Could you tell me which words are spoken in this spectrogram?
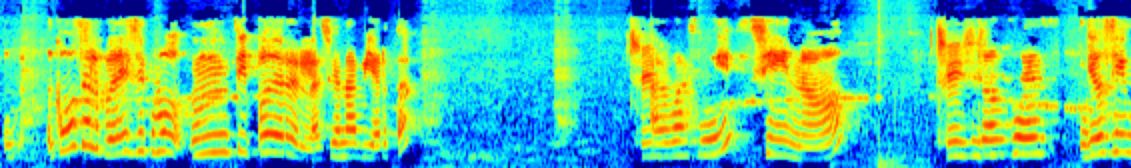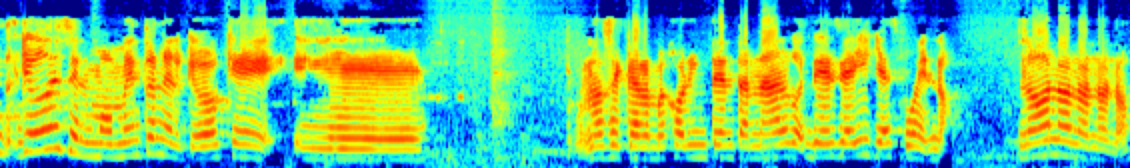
¿cómo se le puede decir? Como un tipo de relación abierta. Sí. ¿Algo así? Sí, ¿no? Sí, sí. Entonces, yo siento, yo desde el momento en el que veo que, eh, no sé, que a lo mejor intentan algo, desde ahí ya es bueno. No, no, no, no, no.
